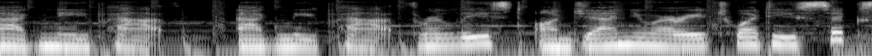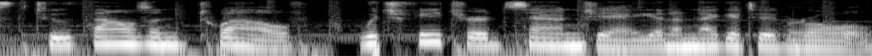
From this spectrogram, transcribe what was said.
Agnipath, released on January 26, 2012, which featured Sanjay in a negative role.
